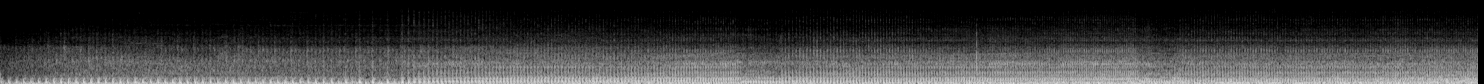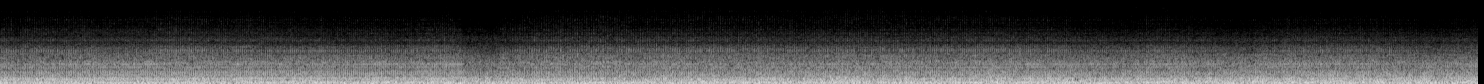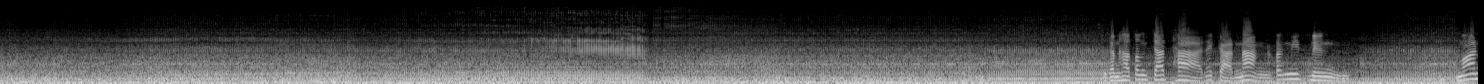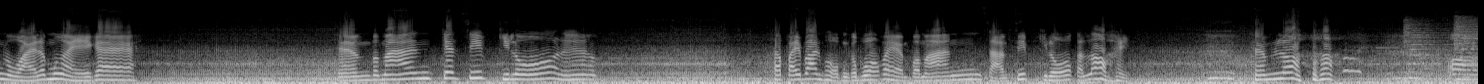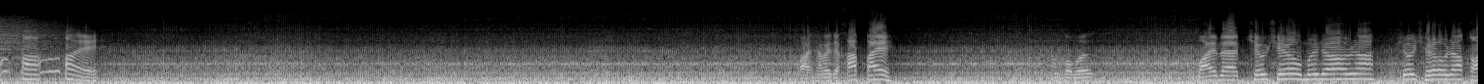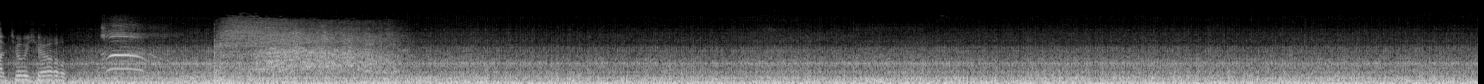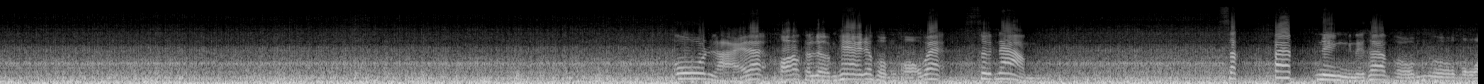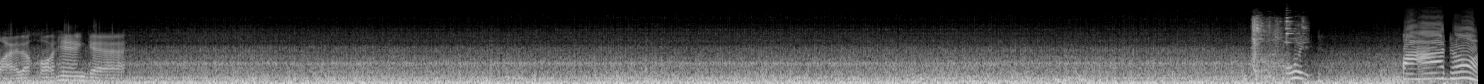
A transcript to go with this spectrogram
เขาต้องจัดท่าในการนั่งสักนิดหนึ่งมันบ่ไหวแล้วเมื่อยแกแหมประมาณเจ็ดสิบกิโลนะครับถ้าไปบ้านผมกับบวกไปแหมประมาณสามสิบกิโลกันร้อยแหมร้อยอ้ยไปทำไมจะขับไปต้องบอกว่า ไปแบบเชลๆเหมือนเดิมนะเชลๆนะขับเชลๆโอ้หลายแล้วขอกระเริ่มแห้งนะผมขอแวะซื้อน้ำ หนึ่งนะครับผมโอ้บ่ไหวแล้วคอแห้งแกอุ้ยปลาเถอะ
